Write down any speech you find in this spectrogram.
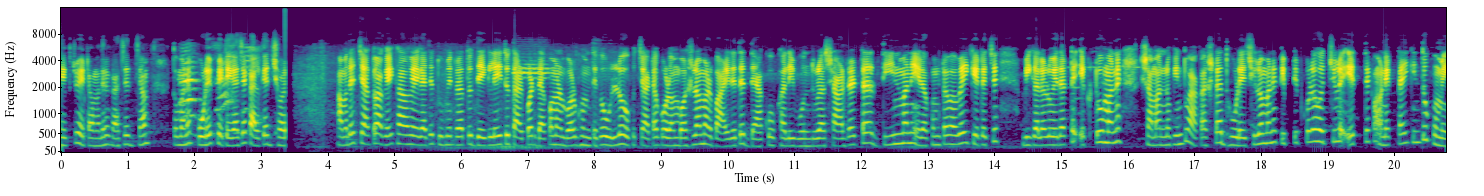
দেখছ, এটা আমাদের গাছের জাম, তো মানে পড়ে ফেটে গেছে, কালকের ঝড় আমাদের চা তো আগেই খাওয়া হয়ে গেছে, তুমি তো দেখলেই তো। তারপর দেখো আমার বর ঘুম থেকে উঠল ওকে চাটা গরম বসলাম, আর বাইরেতে দেখো খালি বন্ধুরা, সারাটা দিন মানে এরকমটাভাবেই কেটেছে। বিকালের ওয়েদারটা একটু মানে সামান্য কিন্তু আকাশটা ধরেছিল মানে টিপ টিপ করে হচ্ছিল, এর থেকে অনেকটাই কিন্তু কমে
